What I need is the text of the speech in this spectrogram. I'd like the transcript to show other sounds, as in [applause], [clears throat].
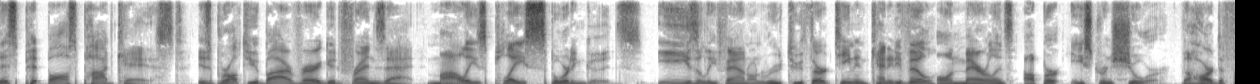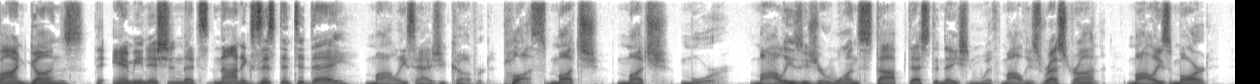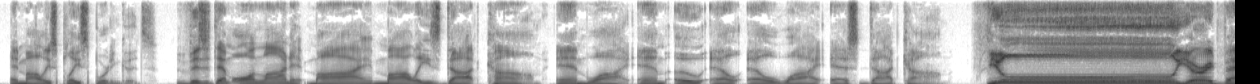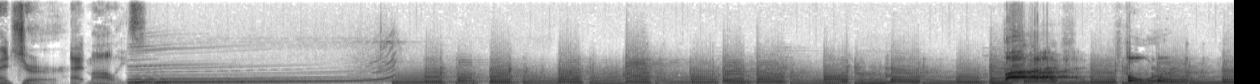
This Pit Boss podcast is brought to you by our very good friends at Molly's Place Sporting Goods. Easily found on Route 213 in Kennedyville on Maryland's Upper Eastern Shore. The hard to find guns, the ammunition that's non existent today, Molly's has you covered. Plus, much, much more. Molly's is your one stop destination with Molly's Restaurant, Molly's Mart, and Molly's Place Sporting Goods. Visit them online at mymollys.com. M Y M O L L Y S.com. Fuel your adventure at Molly's. Five, four,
